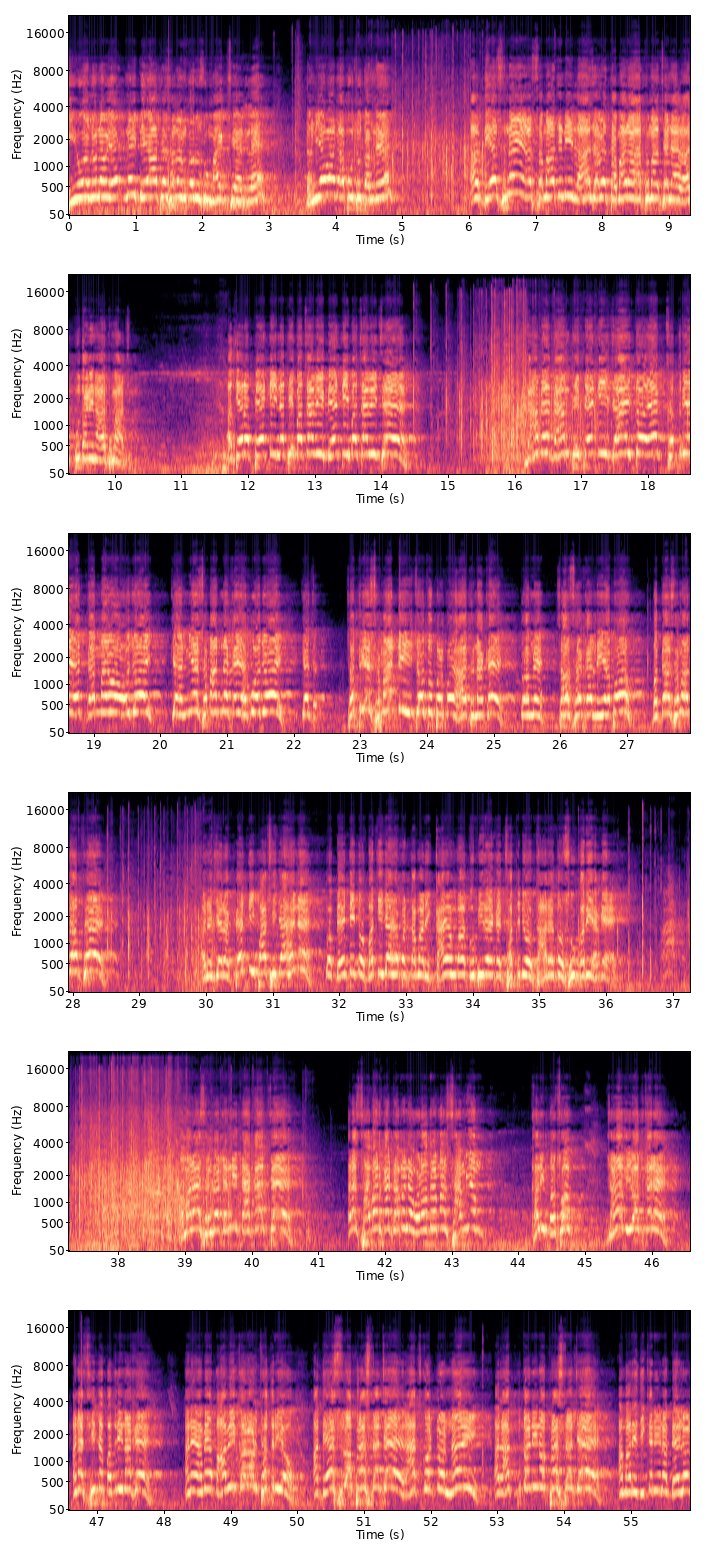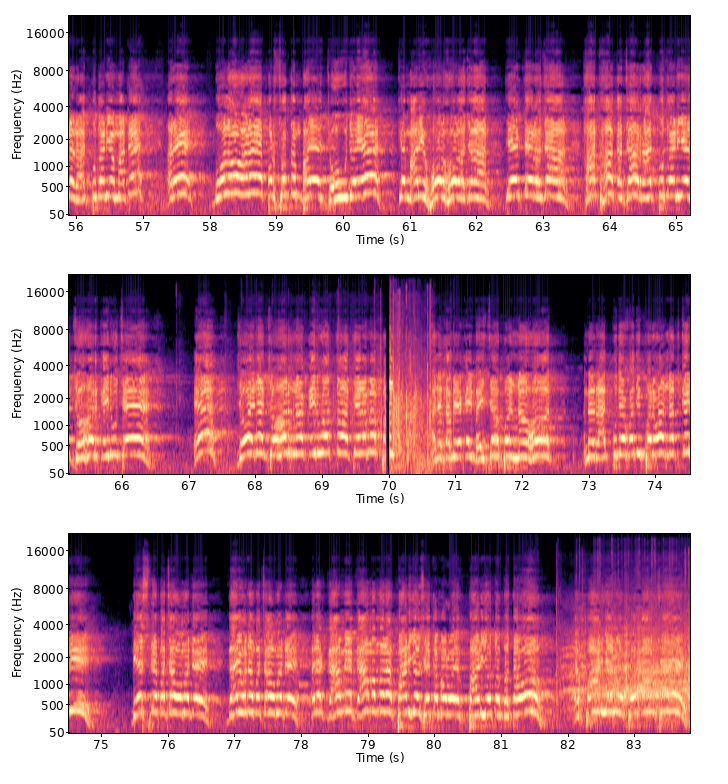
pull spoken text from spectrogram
યુવાનોને એક નહીં, બે હાથે સલામ કરું છું, માઇક છે એટલે. ધન્યવાદ આપું છું તમને. આ દેશ નહીં, આ સમાજની લાજ હવે તમારા હાથમાં છે ને રાજપૂતાણીના હાથમાં છે. અત્યારે પેટી નથી બચાવી, બેટી બચાવી છે. ગામે ગામથી પેટી જાય તો એક ક્ષત્રિય એક ગામમાં એવો હોવો જોઈએ કે અન્ય સમાજને કઈ હકવો જોઈએ કે ક્ષત્રિય સમાજની ઇજ્જત ઉપર કોઈ હાથ નાખે તો અમને સાથ સહકાર નહીં આપો. બધા સમાજ આપશે. અને જ્યારે બેટી પાછી જાય ને, તો બેટી તો બચી જાય પણ તમારી કાયમ વાત ઊભી રહે કે છત્રીઓ ધારે તો શું કરી શકે? અમારા સંગઠનની તાકાત છે. અરે સાબરકાંઠામાં અને વડોદરામાં સામ્યમ ખાલી બસો જણા વિરોધ કરે અને સીટ બદલી નાખે. અને અમે બાવી કરોડ છત્રીઓ. આ દેશનો પ્રશ્ન છે, રાજકોટનો નહીં, આ રાજપૂતાણીનો પ્રશ્ન છે. અમારી દીકરીઓના બહેનોને રાજપૂતાણીઓ માટે, અરે બોલવા વાળાએ પરસોત્તમભાઈએ જોવું જોઈએ કે મારી હોળ હોળ હજાર, તેર તેર હજાર, હાથ હાથ હજાર રાજપૂતાણીએ જોહર કર્યું છે. એ? જો એને જોહર ન કર્યું હોત તો અત્યારે અમે અને તમે કઈ બૈચા પણ ન હોત. અમે રાજપૂતે કોઈ પરવા નથી કરી. દેશને બચાવવા માટે, ગાયોને બચાવવા માટે. અરે ગામે ગામ અમારા પાડીઓ છે, તમારો એક પાડીઓ તો બતાવો. એ પાડિયાનો પ્રોગ્રામ છે.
